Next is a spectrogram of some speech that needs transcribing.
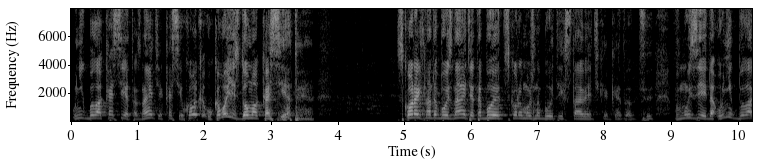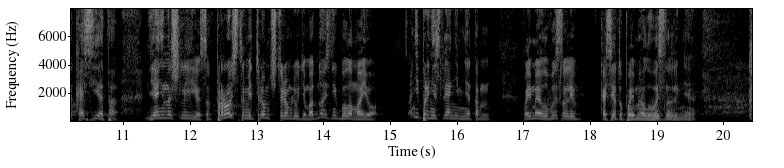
у них была кассета, знаете, кассета. У кого, у кого есть дома кассеты? Скоро их надо будет, знаете, это будет, скоро можно будет их ставить как этот, в музей. Да, у них была кассета, где они нашли ее с пророчествами трем-четырем людям. Одно из них было мое. Они принесли, они мне там по имейлу выслали, кассету по имейлу выслали мне.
